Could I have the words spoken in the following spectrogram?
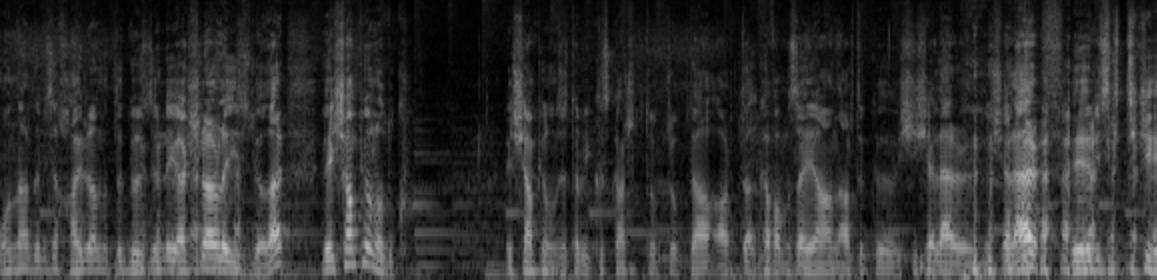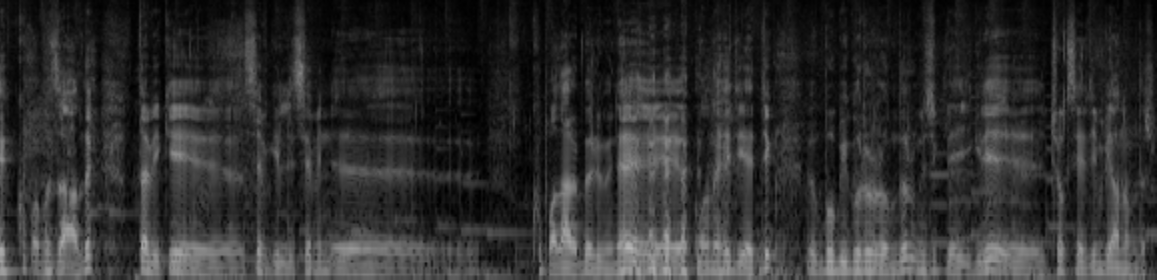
Onlar da bizi hayranlıkla gözlerinde yaşlarla izliyorlar ve şampiyon olduk. E, şampiyon olunca tabii kıskançlık çok çok daha arttı. Kafamıza yağan artık e, şişeler, mişeler. E, biz gittik e, kupamızı aldık. Tabii ki e, sevgili Sem'in e, kupalar bölümüne e, onu hediye ettik. E, Bu bir gururumdur. Müzikle ilgili e, çok sevdiğim bir anımdır.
